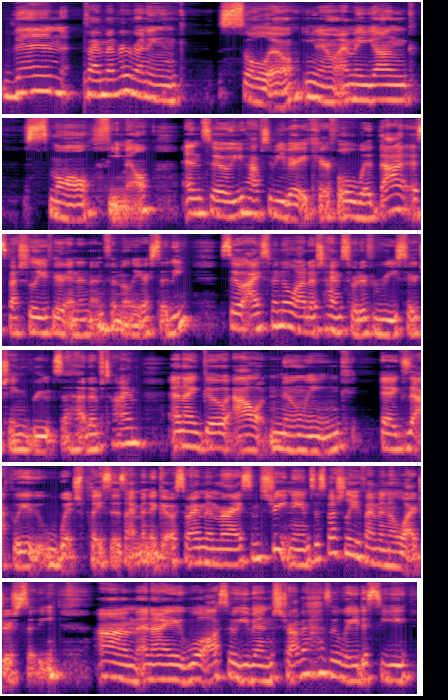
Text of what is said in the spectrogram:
Then, if I'm ever running solo, you know, I'm a young, small female. And so you have to be very careful with that, especially if you're in an unfamiliar city. So I spend a lot of time sort of researching routes ahead of time and I go out knowing exactly which places I'm going to go. So I memorize some street names, especially if I'm in a larger city. Um, and I will also even, Strava has a way to see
